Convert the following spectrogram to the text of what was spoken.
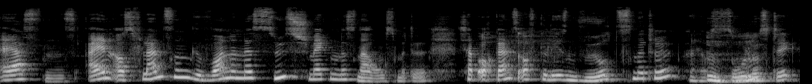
Erstens, ein aus Pflanzen gewonnenes, süß schmeckendes Nahrungsmittel. Ich habe auch ganz oft gelesen Würzmittel. Fand ich auch so lustig.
